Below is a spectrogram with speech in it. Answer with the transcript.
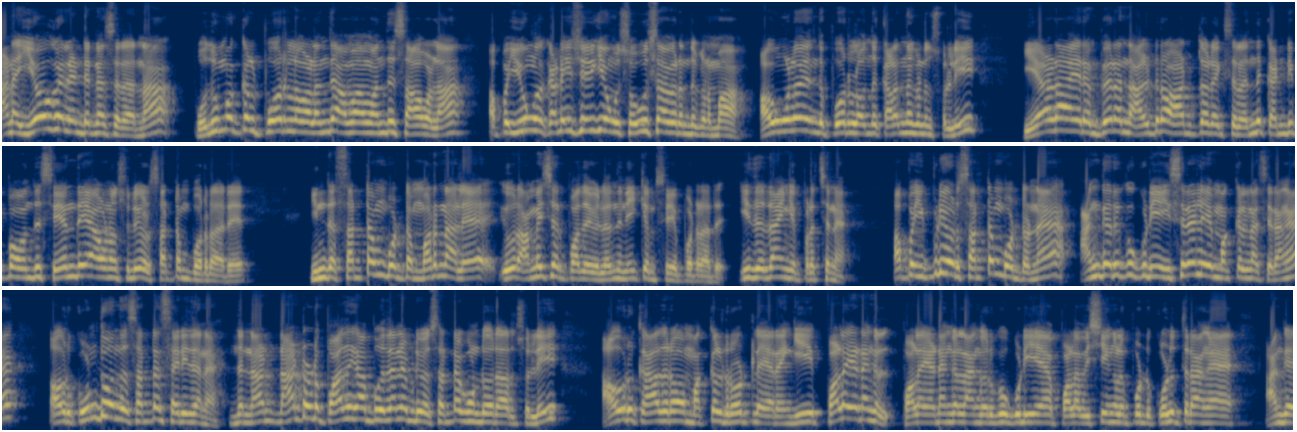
ஆனால் யோகல் என்ன சொல்றாருன்னா பொதுமக்கள் போரில் வளர்ந்து அவன் வந்து சாவலாம். அப்போ இவங்க கடைசி வரைக்கும் அவங்க சொகுசாக இருந்துக்கணுமா? அவங்களும் இந்த போரில் வந்து கலந்துக்கணும்னு சொல்லி ஏழாயிரம் பேர் அந்த அல்ட்ரா ஆர்த்தோடாக்ஸ்ல இருந்து கண்டிப்பாக வந்து சேர்ந்தே ஆகணும்னு சொல்லி ஒரு சட்டம் போடுறாரு. இந்த சட்டம் போட்ட மறுநாளே இவர் அமைச்சர் பதவியிலேருந்து நீக்கம் செய்யப்படுறாரு. இதுதான் இங்கே பிரச்சனை. அப்போ இப்படி ஒரு சட்டம் போட்டோன்னே அங்கே இருக்கக்கூடிய இஸ்ரேலிய மக்கள் என்ன செய்கிறாங்க அவர் கொண்டு வந்த சட்டம் சரிதானே? இந்த நாட்டோட பாதுகாப்புக்கு தானே இப்படி ஒரு சட்டம் கொண்டு வராரு சொல்லி அவருக்கு ஆதரவாக மக்கள் ரோட்டில் இறங்கி பல இடங்கள் பல இடங்கள் அங்கே இருக்கக்கூடிய பல விஷயங்களை போட்டு கொளுத்துறாங்க. அங்கே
